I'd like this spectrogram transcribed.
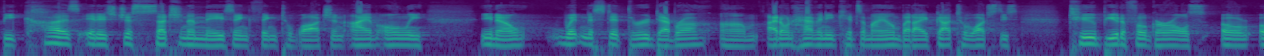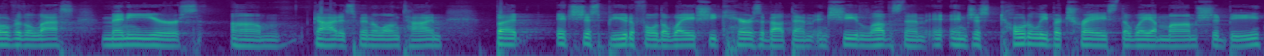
because it is just such an amazing thing to watch. And I've only, you know, witnessed it through Deborah. Um, I don't have any kids of my own, but I got to watch these two beautiful girls o- over the last many years. Um, God, it's been a long time, but it's just beautiful the way she cares about them and she loves them and, and just totally betrays the way a mom should be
